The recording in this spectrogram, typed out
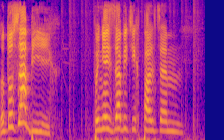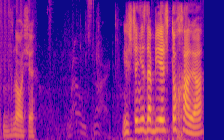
No to zabij ich! Powinieneś zabić ich palcem w nosie. Jeszcze nie zabijesz Tohara,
